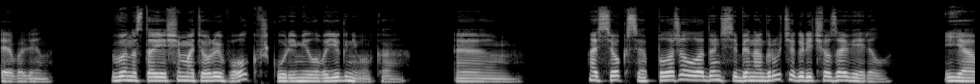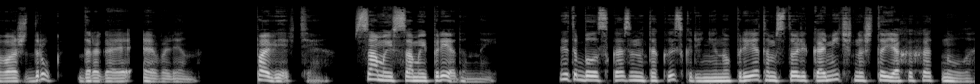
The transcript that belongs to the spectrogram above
Эвелин. Вы настоящий матерый волк в шкуре милого ягненка. Эм... Осекся, положил ладонь себе на грудь и горячо заверил. «Я ваш друг, дорогая Эвелин. Поверьте, самый-самый преданный». Это было сказано так искренне, но при этом столь комично, что я хохотнула.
